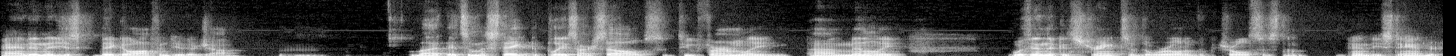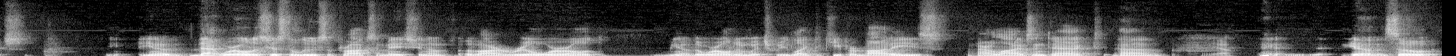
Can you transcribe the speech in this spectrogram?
and then they just they go off and do their job. But it's a mistake to place ourselves too firmly uh, mentally within the constraints of the world of the control system and these standards. You know, that world is just a loose approximation of, of our real world. you know the world in which we like to keep our bodies, and our lives intact. Um, yeah. You know, so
